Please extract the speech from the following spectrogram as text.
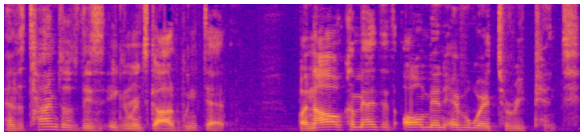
And the times of this ignorance God winked at, but now commandeth all men everywhere to repent,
